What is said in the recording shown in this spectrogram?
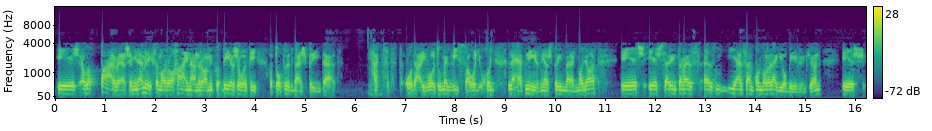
és az a pár verseny, én emlékszem arra a Hainanra, amikor Dér Zsolti a top 5-ben sprintelt. Hát, hát odáig voltunk meg vissza, hogy, hogy lehet nézni a sprintben egy magyart, és, és szerintem ez, ez ilyen szempontból a legjobb évünk jön, és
